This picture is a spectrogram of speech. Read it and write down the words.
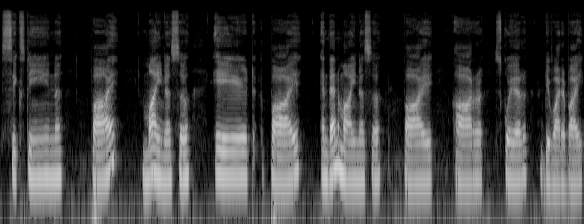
16 pi minus 8 pi and then minus pi r square divided by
